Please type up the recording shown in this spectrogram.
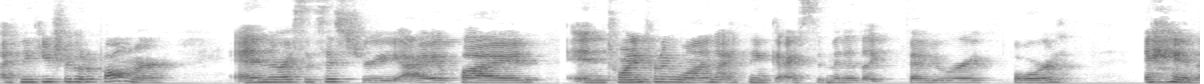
I think you should go to Palmer. And the rest is history. I applied in 2021. I think I submitted like February 4th. And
